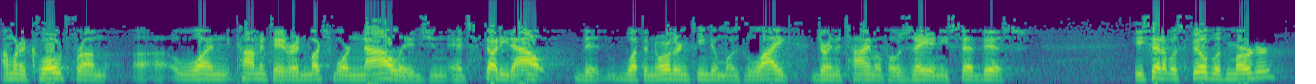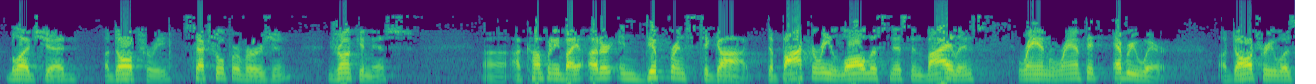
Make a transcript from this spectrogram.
I'm going to quote from uh, one commentator had much more knowledge and had studied out the, what the northern kingdom was like during the time of Hosea, and he said this. He said it was filled with murder, bloodshed, adultery, sexual perversion, drunkenness, uh, accompanied by utter indifference to God. Debauchery, lawlessness, and violence ran rampant everywhere. Adultery was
